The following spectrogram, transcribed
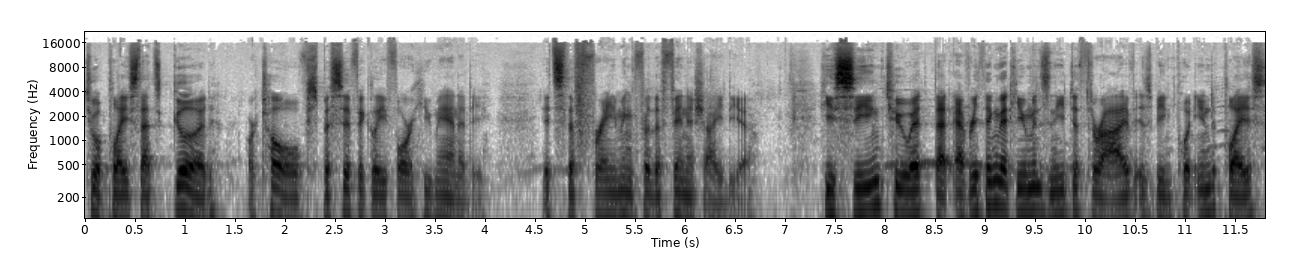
to a place that's good, or tov, specifically for humanity. It's the framing for the finish idea. He's seeing to it that everything that humans need to thrive is being put into place,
